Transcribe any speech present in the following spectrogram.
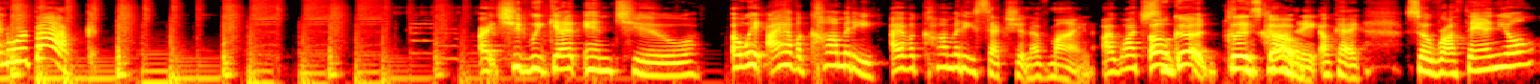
And we're back. All right, should we get into Oh wait, I have a comedy. I have a comedy section of mine. I watched Oh, good. Please go. comedy. Okay. So Rothaniel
